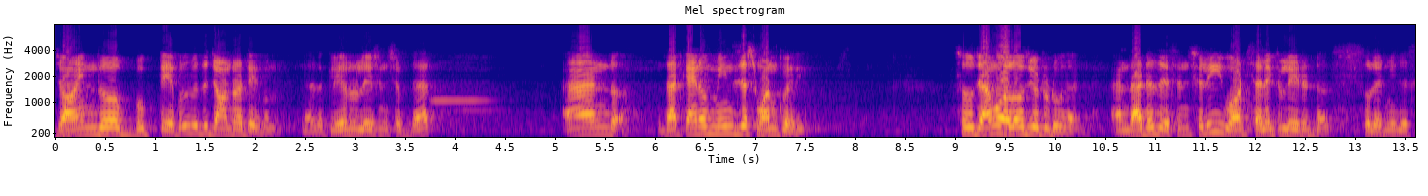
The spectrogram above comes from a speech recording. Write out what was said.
join the book table with the genre table. There's a clear relationship there. And that kind of means just one query. So Django allows you to do that. And that is essentially what select related does. So let me just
